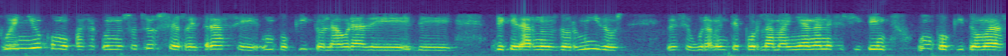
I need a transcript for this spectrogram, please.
sueño, como pasa con nosotros, se retrase un poquito la hora de, quedarnos dormidos. Entonces seguramente por la mañana necesiten un poquito más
